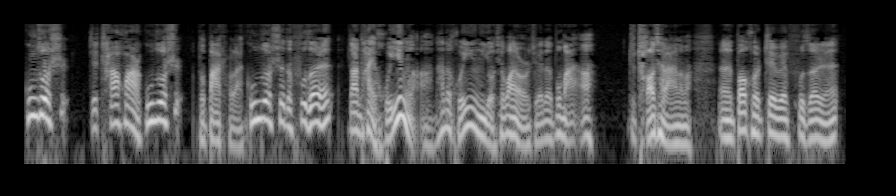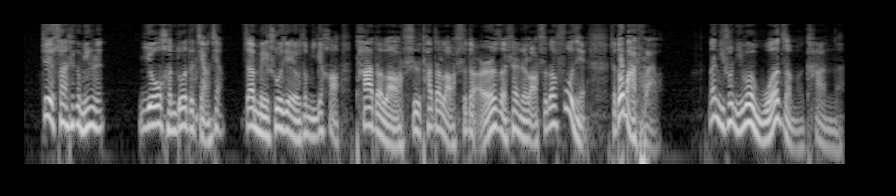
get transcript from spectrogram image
工作室。这插画工作室都扒出来，工作室的负责人，当然他也回应了啊。他的回应有些网友觉得不满啊，就吵起来了嘛。嗯，包括这位负责人，这也算是个名人，有很多的奖项，在美术界有这么一号。他的老师、他的老师的儿子，甚至老师的父亲，这都扒出来了。那你说你问我怎么看呢？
